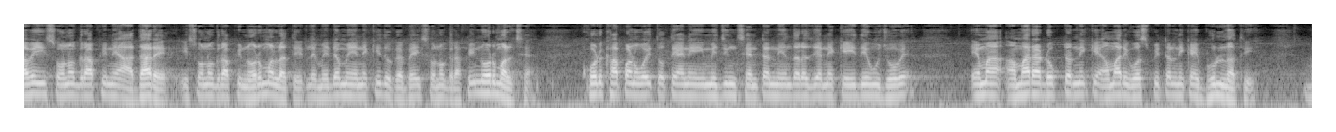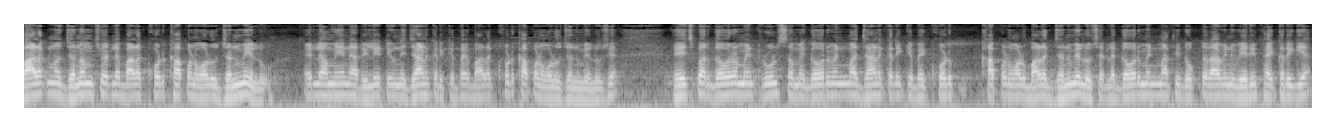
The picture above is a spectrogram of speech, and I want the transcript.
હવે એ સોનોગ્રાફીને આધારે એ સોનોગ્રાફી નોર્મલ હતી, એટલે મેડમે એને કીધું કે, ભાઈ, સોનોગ્રાફી નોર્મલ છે. ખોડખાપણ હોય તો ત્યાં એને ઇમેજિંગ સેન્ટરની અંદર જ એને કહી દેવું જોવે. એમાં અમારા ડૉક્ટરની કે અમારી હોસ્પિટલની કંઈ ભૂલ નથી. બાળકનો જન્મ થયો એટલે બાળક ખોડખાપણવાળું જન્મેલું. એટલે અમે એના રિલેટિવને જાણ કરી કે ભાઈ બાળક ખોડખાપણવાળું જન્મેલું છે. એજ પર ગવર્મેન્ટ રૂલ્સ અમે ગવર્મેન્ટમાં જાણ કરી કે ભાઈ ખોડ ખાપણવાળું બાળક જન્મેલું છે. એટલે ગવર્મેન્ટમાંથી ડૉક્ટર આવીને વેરીફાઈ કરી ગયા.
